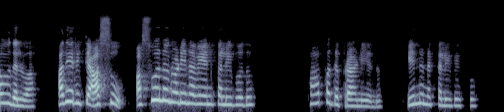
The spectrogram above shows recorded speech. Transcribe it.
ಹೌದಲ್ವಾ? ಅದೇ ರೀತಿ ಹಸು. ಹಸುವನ್ನ ನೋಡಿ ನಾವೇನ್ ಕಲಿಬಹುದು ಪಾಪದ ಪ್ರಾಣಿ ಅದು ಏನನ್ನ ಕಲಿಬೇಕು?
